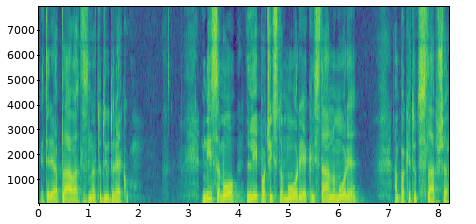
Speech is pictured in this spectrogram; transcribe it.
je treba plavati, znati tudi v dreku. Ni samo lepo, čisto morje, kristalno morje, ampak je tudi slabša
